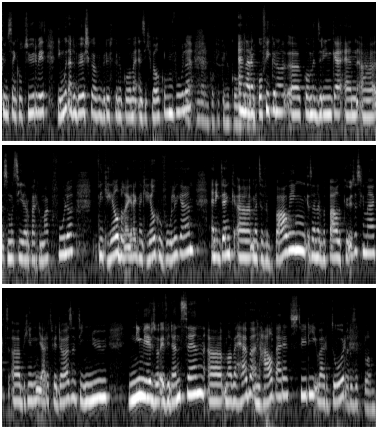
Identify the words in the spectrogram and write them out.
kunst en cultuur weet, die moet naar de Beurschouwenbrug kunnen komen en zich welkom voelen. Ja, en daar een koffie kunnen komen En daar een koffie kunnen uh, komen drinken. En uh, ze moet zich daar op haar gemak voelen. Dat vind ik heel belangrijk, daar ben ik heel gevoelig aan. En ik denk, uh, met de verbouwing zijn er bepaalde keuzes gemaakt, begin jaren 2000, die nu niet meer zo evident zijn. maar we hebben een haalbaarheidsstudie, waardoor... Wat is het plan?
